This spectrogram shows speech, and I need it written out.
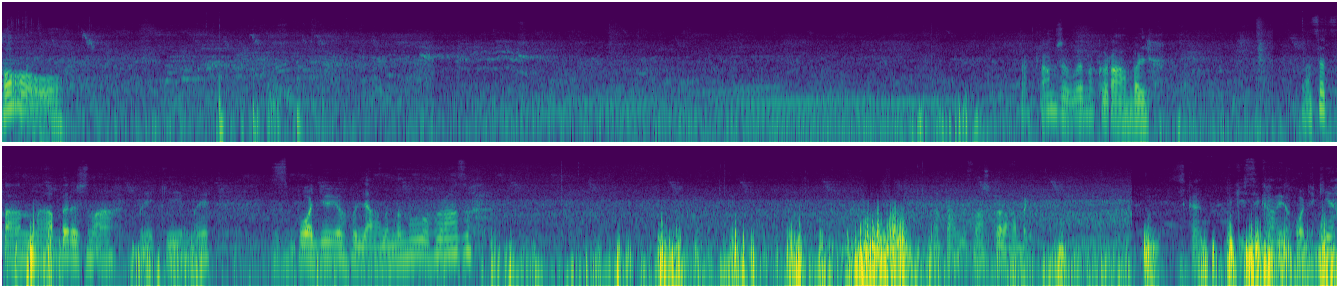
Оу. Так, там же видно корабль. А це та набережна, по якій ми з Бодією гуляли минулого разу. А там наш корабль. Такий цікавий ходик є.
